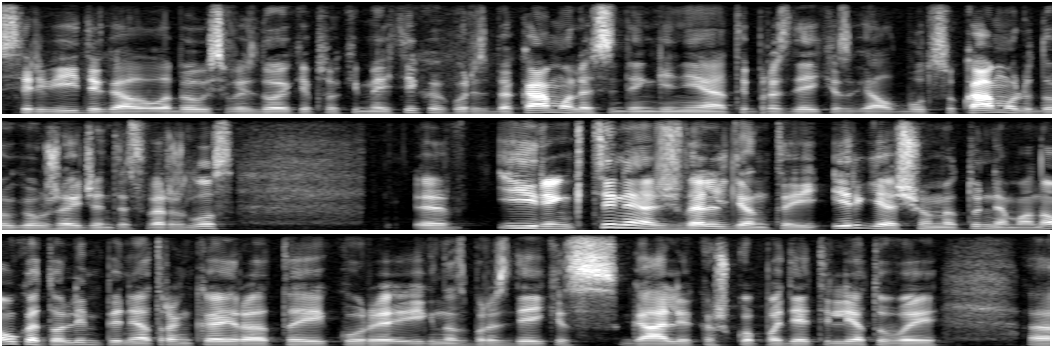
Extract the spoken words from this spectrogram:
Sirvidį gal labiau įsivaizduoja kaip tokį metiką, kuris be kamulės įdenginėja, tai Brasdeikis galbūt su kamuliu daugiau žaidžiantis veržlus. E, į rinktinę žvelgiant, tai irgi aš šiuo metu nemanau, kad olimpinė atranka yra tai, kur Ignas Brasdeikis gali kažkuo padėti Lietuvai. E,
